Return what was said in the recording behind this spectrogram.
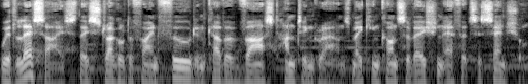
With less ice, they struggle to find food and cover vast hunting grounds, making conservation efforts essential.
